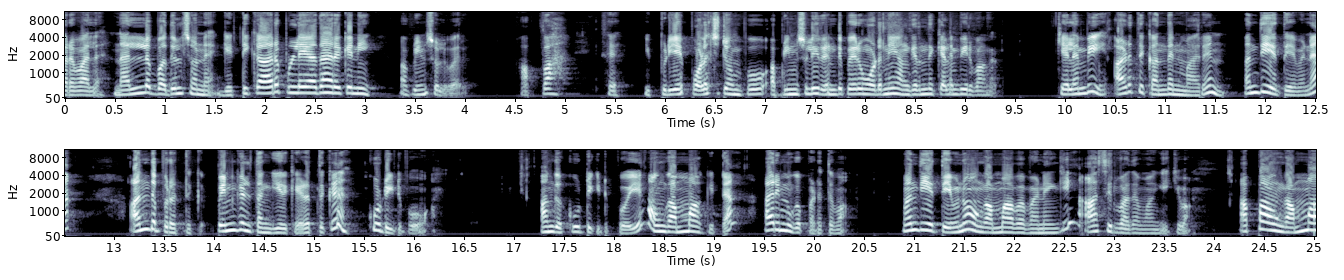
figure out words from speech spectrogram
பரவாயில்ல. நல்ல பதில் சொன்ன. கெட்டிக்கார பிள்ளையா தான் இருக்க நீ அப்படின்னு சொல்லுவாரு. அப்பா சே, இப்படியே பொழைச்சிட்டோம் போ அப்படின்னு சொல்லி ரெண்டு பேரும் உடனே அங்கிருந்து கிளம்பிடுவாங்க கிளம்பி அடுத்து கந்தன்மாரன் வந்தியத்தேவனை அந்த புறத்துக்கு பெண்கள் தங்கியிருக்க இடத்துக்கு கூட்டிகிட்டு போவான். அங்கே கூட்டிக்கிட்டு போய் அவங்க அம்மா கிட்ட அறிமுகப்படுத்துவான். வந்தியத்தேவனும் அவங்க அம்மாவை வணங்கி ஆசிர்வாதம் வாங்கிக்குவான். அப்பா அவங்க அம்மா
